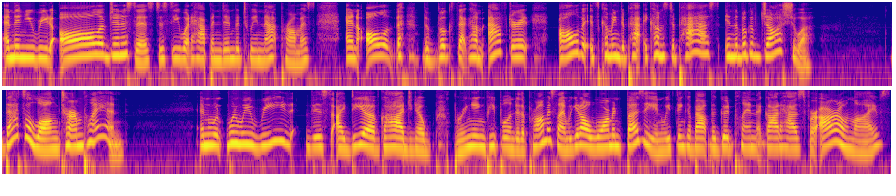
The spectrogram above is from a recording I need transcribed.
And then you read all of Genesis to see what happened in between that promise and all of the books that come after it. All of it, it's coming to pass. It comes to pass in the book of Joshua. That's a long term plan. And when, when we read this idea of God, you know, bringing people into the promised land, we get all warm and fuzzy and we think about the good plan that God has for our own lives.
